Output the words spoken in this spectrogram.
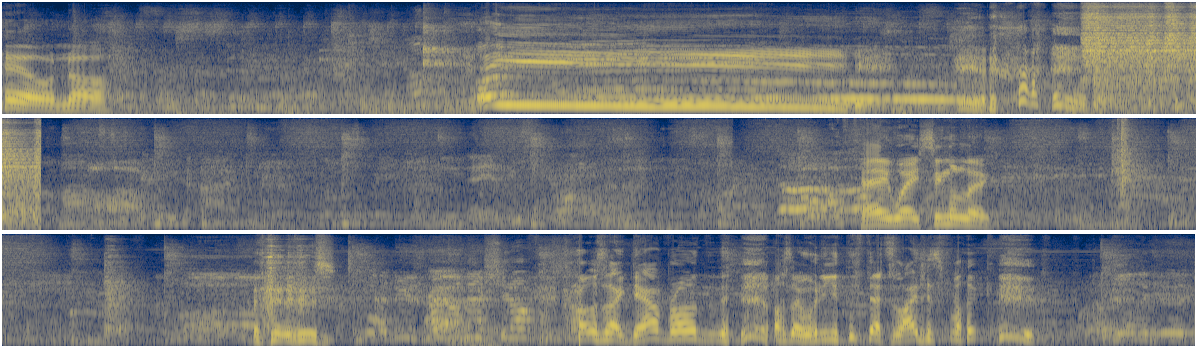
Hell no. Hey! Hey, wait, single leg. Yeah, dude, it's that shit off. I was like, damn, bro. I was like, what do you think? That's light as fuck. was only doing,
